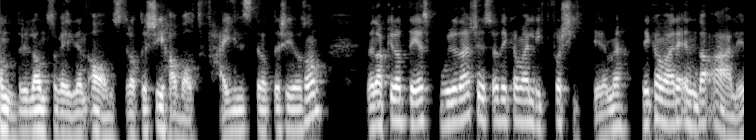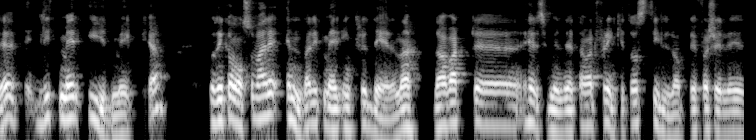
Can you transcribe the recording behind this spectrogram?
andre land som velger en annen strategi, har valgt feil strategi og sånn. Men akkurat det sporet der syns jeg de kan være litt forsiktigere med. De kan være enda ærligere, litt mer ydmyke. Og de kan også være enda litt mer inkluderende. Det har vært, eh, Helsemyndighetene har vært flinke til å stille opp i forskjellige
